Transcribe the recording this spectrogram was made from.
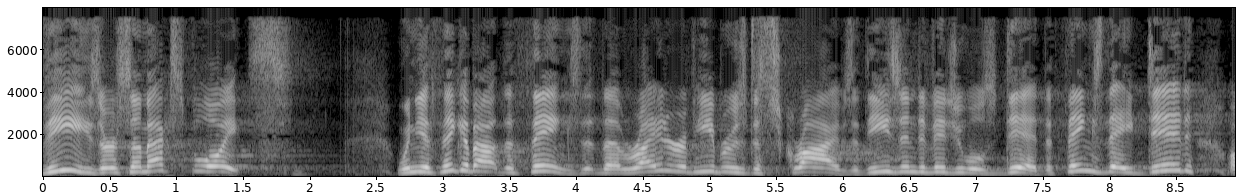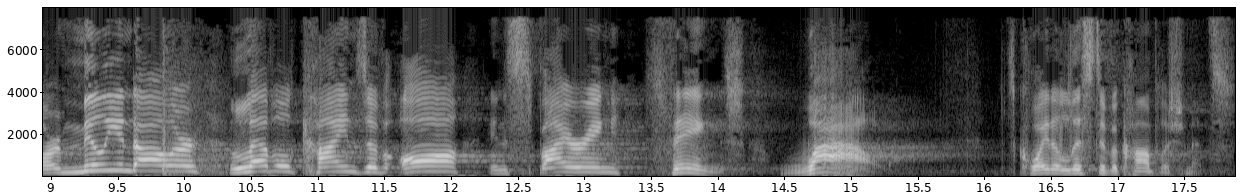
These are some exploits. When you think about the things that the writer of Hebrews describes that these individuals did, the things they did are million dollar level kinds of awe inspiring things. Wow! It's quite a list of accomplishments.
